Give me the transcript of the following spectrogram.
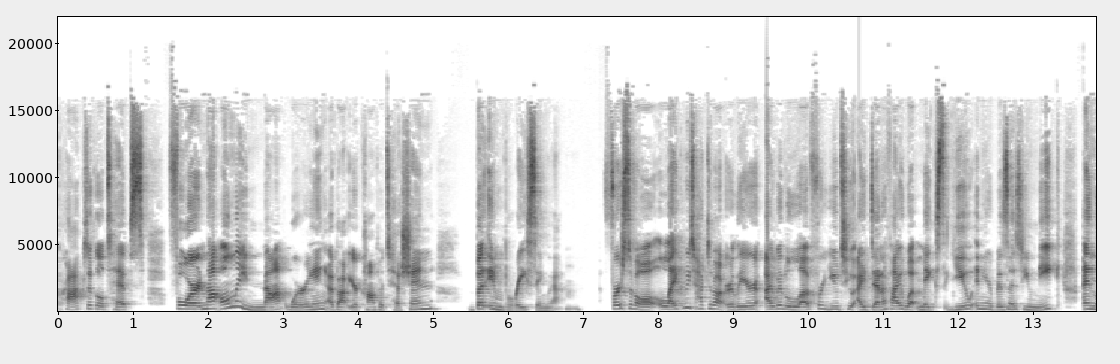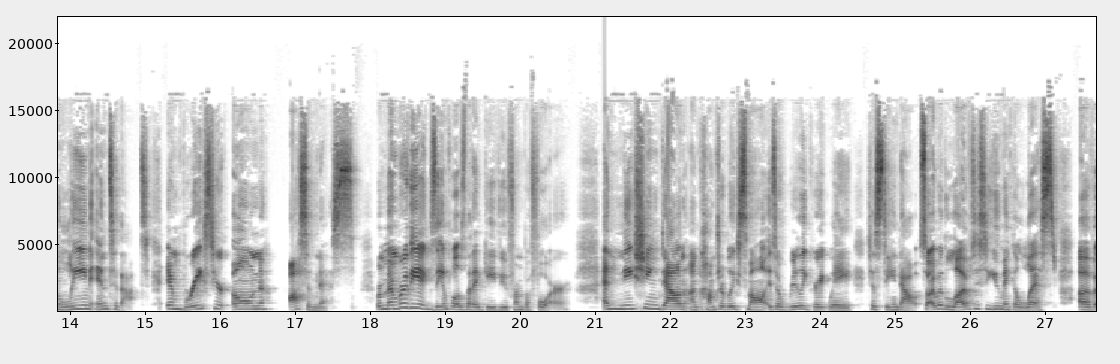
practical tips for not only not worrying about your competition, but embracing them. First of all, like we talked about earlier, I would love for you to identify what makes you and your business unique and lean into that. Embrace your own awesomeness. Remember the examples that I gave you from before. And niching down uncomfortably small is a really great way to stand out. So I would love to see you make a list of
